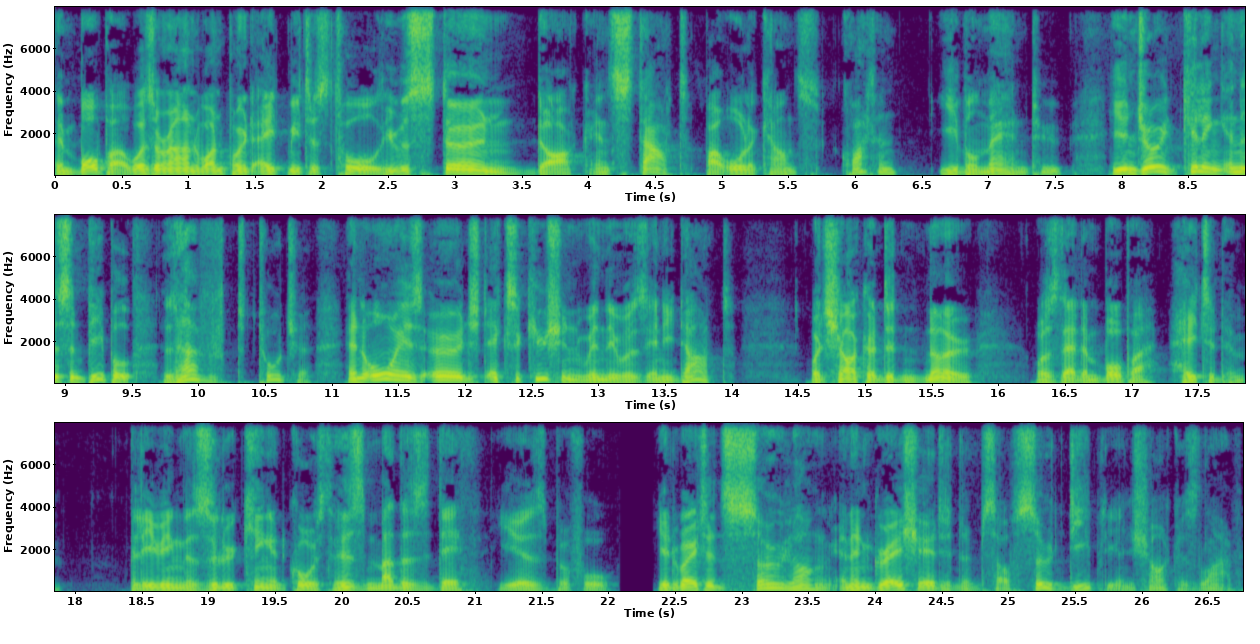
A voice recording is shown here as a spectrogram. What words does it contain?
Mbopa was around 1.8 meters tall. He was stern, dark, and stout by all accounts. Quite an evil man, too. He enjoyed killing innocent people, loved torture, and always urged execution when there was any doubt. What Shaka didn't know was that Mbopa hated him, believing the Zulu king had caused his mother's death years before. He had waited so long and ingratiated himself so deeply in Shaka's life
